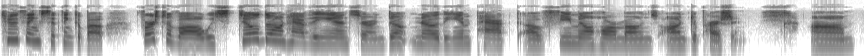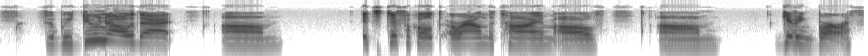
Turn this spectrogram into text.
two things to think about. First of all, we still don't have the answer and don't know the impact of female hormones on depression. Um, we do know that um, it's difficult around the time of um, giving birth,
